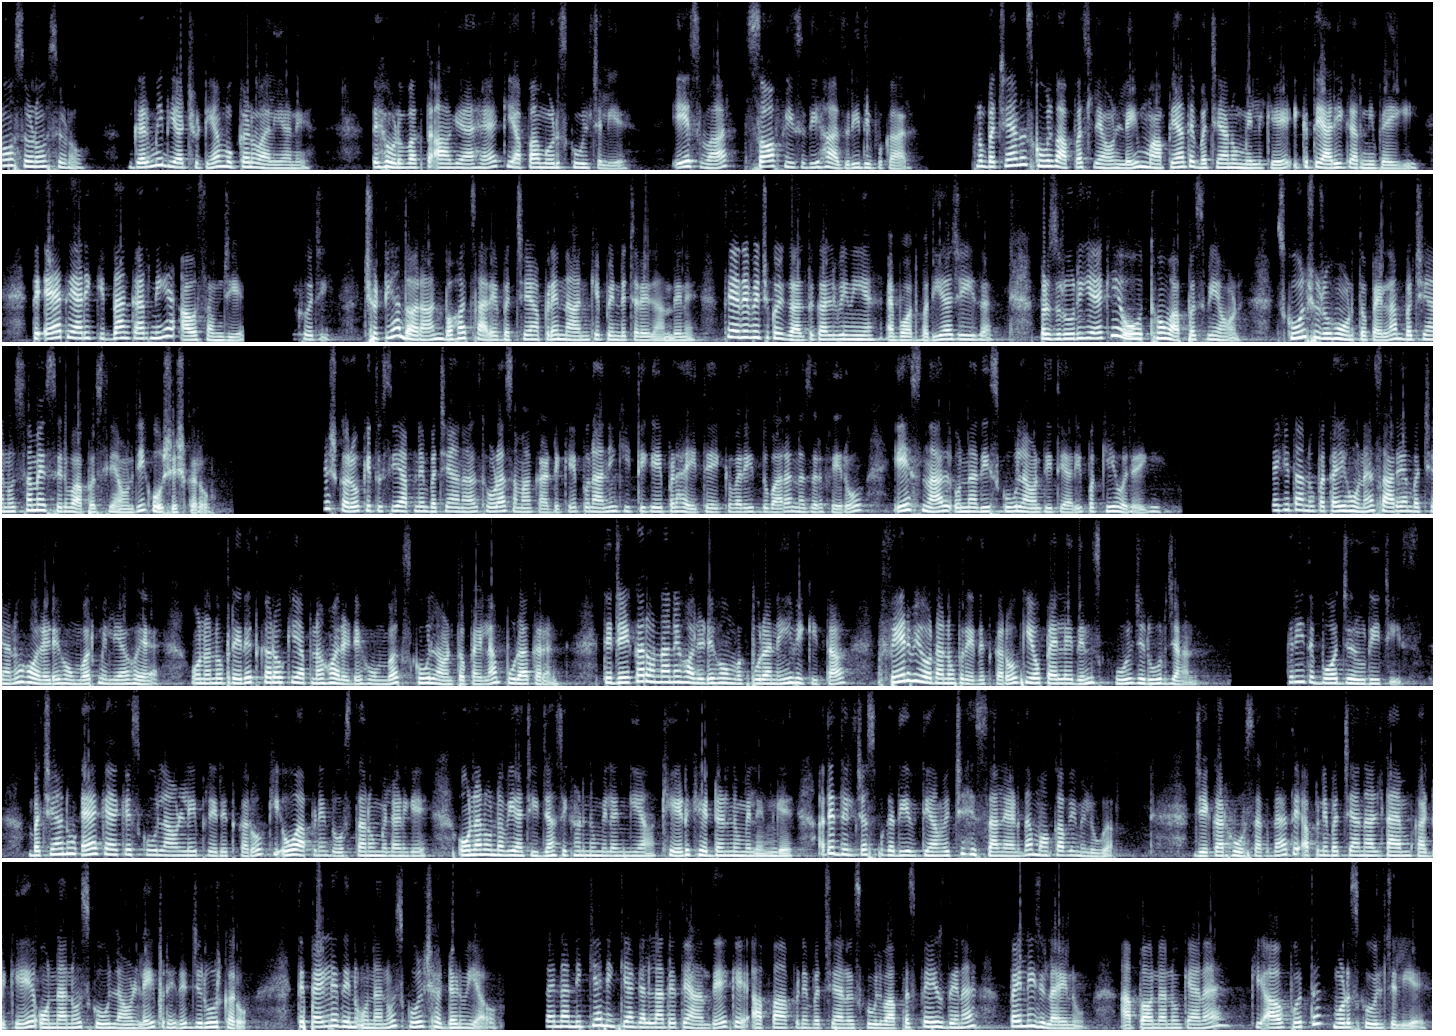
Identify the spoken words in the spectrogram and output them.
ਸੁਣੋ ਸੁਣੋ ਸੁਣੋ। ਗਰਮੀ ਦੀਆਂ ਛੁੱਟੀਆਂ ਮੁੱਕਣ ਵਾਲੀਆਂ ਨੇ। ਤੇ ਹੁਣ ਵਕਤ ਆ ਗਿਆ ਹੈ ਕਿ ਆਪਾਂ ਮੁੜ ਸਕੂਲ ਚਲੀਏ। ਇਸ ਵਾਰ 100% ਦੀ ਹਾਜ਼ਰੀ ਦੀ ਪੁਕਾਰ। ਹੁਣ ਬੱਚਿਆਂ ਨੂੰ ਸਕੂਲ ਵਾਪਸ ਲਿਆਉਣ ਲਈ ਮਾਪਿਆਂ ਤੇ ਬੱਚਿਆਂ ਨੂੰ ਮਿਲ ਕੇ ਇੱਕ ਤਿਆਰੀ ਕਰਨੀ ਪਏਗੀ। ਤੇ ਇਹ ਤਿਆਰੀ ਕਿੱਦਾਂ ਕਰਨੀ ਹੈ, ਆਓ ਸਮਝੀਏ। ਦੇਖੋ ਜੀ, ਛੁੱਟੀਆਂ ਦੌਰਾਨ ਬਹੁਤ ਸਾਰੇ ਬੱਚੇ ਆਪਣੇ ਨਾਨਕੇ ਪਿੰਡ ਚਲੇ ਜਾਂਦੇ ਨੇ ਤੇ ਇਹਦੇ ਵਿੱਚ ਕੋਈ ਗਲਤ ਗੱਲ ਵੀ ਨਹੀਂ ਹੈ, ਇਹ ਬਹੁਤ ਵਧੀਆ ਚੀਜ਼ ਹੈ। ਪਰ ਜ਼ਰੂਰੀ ਹੈ ਕਿ ਉਹ ਉੱਥੋਂ ਵਾਪਸ ਵੀ ਆਉਣ। ਸਕੂਲ ਸ਼ੁਰੂ ਹੋਣ ਤੋਂ ਪਹਿਲਾਂ ਬੱਚਿਆਂ ਨੂੰ ਸਮੇਂ ਸਿਰ ਵਾਪਸ ਲਿਆਉਣ ਦੀ ਕੋਸ਼ਿਸ਼ ਕਰੋ। ਕੋਸ਼ਿਸ਼ ਕਰੋ ਕਿ ਤੁਸੀਂ ਆਪਣੇ ਬੱਚਿਆਂ ਨਾਲ ਥੋੜਾ ਸਮਾਂ ਕੱਢ ਕੇ ਪੁਰਾਣੀ ਕੀਤੀ ਗਈ ਪੜ੍ਹਾਈ ਤੇ ਇੱਕ ਵਾਰੀ ਦੁਬਾਰਾ ਨਜ਼ਰ ਫੇਰੋ। ਇਸ ਨਾਲ ਉਹਨਾਂ ਦੀ ਸਕੂਲ ਆਉਣ ਦੀ ਤਿਆਰੀ ਪੱਕੀ ਹੋ ਜਾਏਗੀ। ਜਿਵੇਂ ਕਿ ਤੁਹਾਨੂੰ ਪਤਾ ਹੀ ਹੋਣਾ, ਸਾਰਿਆਂ ਬੱਚਿਆਂ ਨੂੰ ਹੌਲੀਡੇ ਹੋਮਵਰਕ ਮਿਲਿਆ ਹੋਇਆ ਹੈ। ਉਹਨਾਂ ਨੂੰ ਪ੍ਰੇਰਿਤ ਕਰੋ ਕਿ ਆਪਣਾ ਹੌਲੀਡੇ ਹੋਮਵਰਕ ਸਕੂਲ ਆਉਣ ਤੋਂ ਪਹਿਲਾਂ ਪੂਰਾ ਕਰਨ। ਤੇ ਜੇਕਰ ਉਹਨਾਂ ਨੇ ਹੌਲੀਡੇ ਹੋਮਵਰਕ ਪੂਰਾ ਨਹੀਂ ਵੀ ਕੀਤਾ, ਫਿਰ ਵੀ ਉਹਨਾਂ ਨੂੰ ਪ੍ਰੇਰਿਤ ਕਰੋ ਕਿ ਉਹ ਪਹਿਲੇ ਦਿਨ ਸਕੂਲ ਜ਼ਰੂਰ ਜਾਣ। ਆਖਰੀ ਤੇ ਬਹੁਤ ਜ਼ਰੂਰੀ ਚੀਜ਼, ਬੱਚਿਆਂ ਨੂੰ ਇਹ ਕਹਿ ਕੇ ਸਕੂਲ ਆਉਣ ਲਈ ਪ੍ਰੇਰਿਤ ਕਰੋ ਕਿ ਉਹ ਆਪਣੇ ਦੋਸਤਾਂ ਨੂੰ ਮਿਲਣਗੇ, ਉਹਨਾਂ ਨੂੰ ਨਵੀਆਂ ਚੀਜ਼ਾਂ ਸਿੱਖਣ ਨੂੰ ਮਿਲਣਗੀਆਂ, ਖੇਡ ਖੇਡਣ ਨੂੰ ਮਿਲਣਗੇ ਅਤੇ ਦਿਲਚਸਪ ਗਤੀਵਿਧੀਆਂ ਵਿੱਚ ਹਿੱਸਾ ਲੈਣ ਦਾ ਮੌਕਾ ਵੀ ਮਿਲੂਗਾ। ਜੇਕਰ ਹੋ ਸਕਦਾ ਤੇ ਆਪਣੇ ਬੱਚਿਆਂ ਨਾਲ ਟਾਈਮ ਕੱਢ ਕੇ ਉਹਨਾਂ ਨੂੰ ਸਕੂਲ ਲਾਉਣ ਲਈ ਪ੍ਰੇਰਿਤ ਜ਼ਰੂਰ ਕਰੋ। ਤੇ ਪਹਿਲੇ ਦਿਨ ਉਹਨਾਂ ਨੂੰ ਸਕੂਲ ਛੱਡਣ ਵੀ ਆਓ। ਤਾਂ ਇਹਨਾਂ ਨਿੱਕੀਆਂ ਨਿੱਕੀਆਂ ਗੱਲਾਂ ਤੇ ਧਿਆਨ ਦੇ ਕੇ ਆਪਾਂ ਆਪਣੇ ਬੱਚਿਆਂ ਨੂੰ ਸਕੂਲ ਵਾਪਸ ਭੇਜ ਦੇਣਾ ਪਹਿਲੀ ਜੁਲਾਈ ਨੂੰ। ਆਪਾਂ ਉਹਨਾਂ ਨੂੰ ਕਹਿਣਾ ਹੈ ਕਿ ਆਓ ਪੁੱਤ, ਮੁੜ ਸਕੂਲ ਚਲੀਏ।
